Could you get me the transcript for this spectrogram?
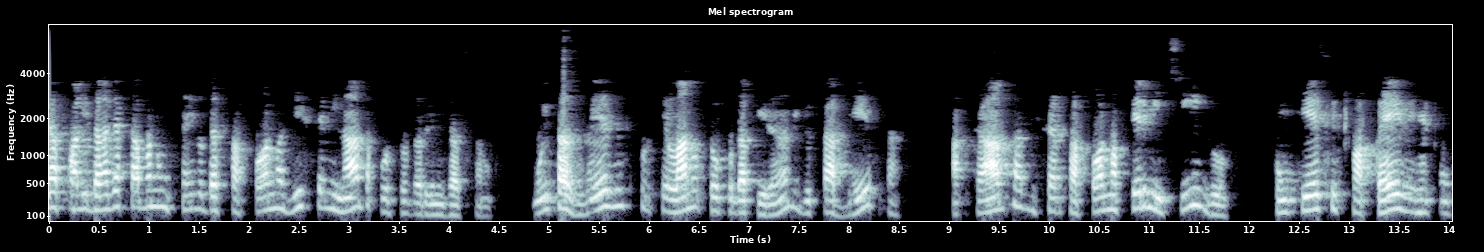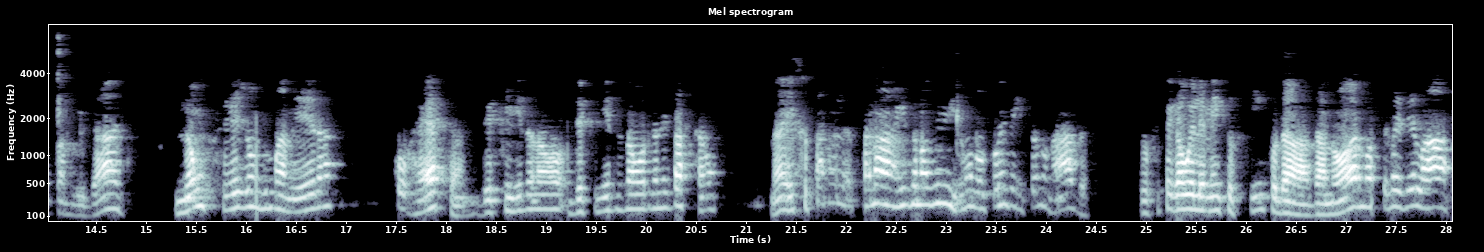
a qualidade acaba não sendo dessa forma disseminada por toda a organização. Muitas vezes porque lá no topo da pirâmide, o cabeça acaba, de certa forma, permitindo com que esses papéis e responsabilidades não sejam de maneira correta definida na, definidos na organização. Né? Isso está tá na ISO 9001, não estou inventando nada. Se você pegar o elemento 5 da, da norma, você vai ver lá,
